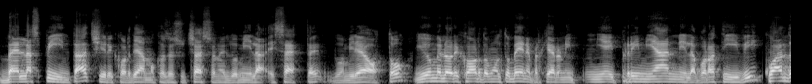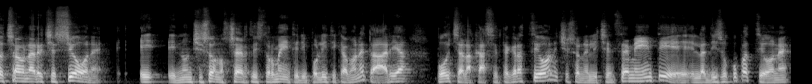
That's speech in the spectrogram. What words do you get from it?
bella spinta, ci ricordiamo cosa è successo nel 2007-2008, io me lo ricordo molto bene perché erano i miei primi anni lavorativi, quando c'è una recessione e, e, non ci sono certi strumenti di politica monetaria, poi c'è la cassa integrazione, ci sono i licenziamenti e, e la disoccupazione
